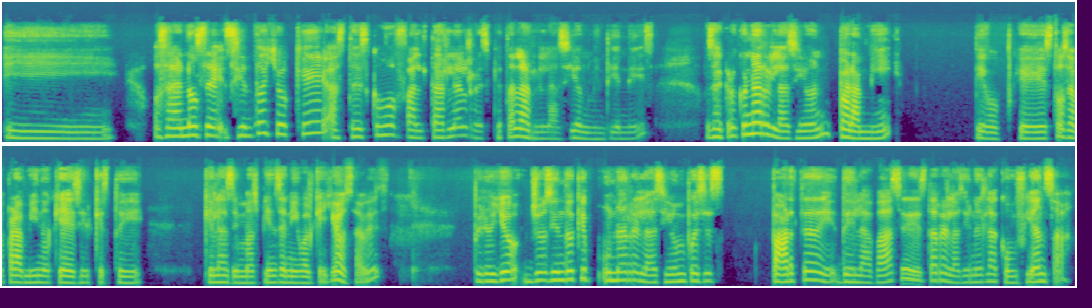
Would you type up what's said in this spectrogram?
y, o sea, no sé, siento yo que hasta es como faltarle el respeto a la relación, ¿me entiendes? O sea, creo que una relación para mí, digo, que esto, o sea, para mí no quiere decir que esté, que las demás piensen igual que yo, ¿sabes? Pero yo, yo siento que una relación, pues es parte de, de la base de esta relación es la confianza,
